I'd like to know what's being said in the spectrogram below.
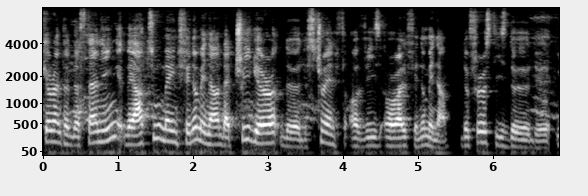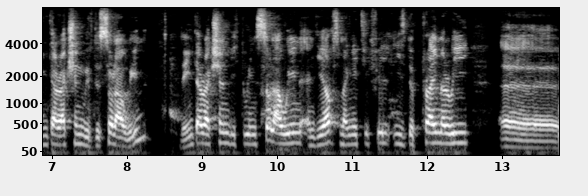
current understanding, there are two main phenomena that trigger the, the strength of these auroral phenomena. The first is the, the interaction with the solar wind. The interaction between solar wind and the Earth's magnetic field is the primary uh, uh,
